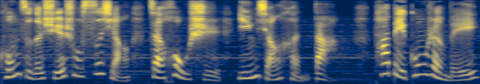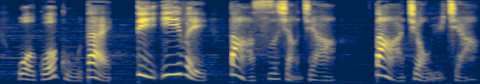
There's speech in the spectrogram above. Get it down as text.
孔子的学术思想在后世影响很大，他被公认为我国古代第一位大思想家、大教育家。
